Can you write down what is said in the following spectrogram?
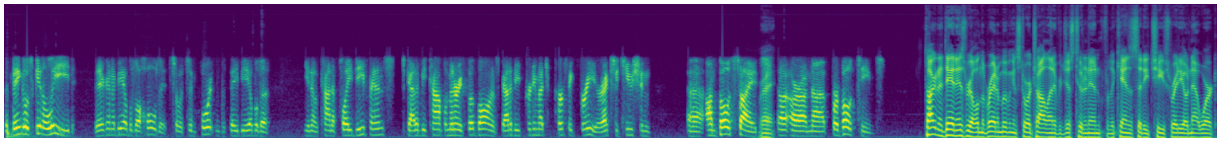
the Bengals get a lead, they're going to be able to hold it. So it's important that they be able to, you know, kind of play defense. It's got to be complementary football, and it's got to be pretty much perfect free or execution uh, on both sides, right. uh, or on uh, for both teams. Talking to Dan Israel on the Brandon Moving and Storage Hotline. If you're just tuning in from the Kansas City Chiefs radio network,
